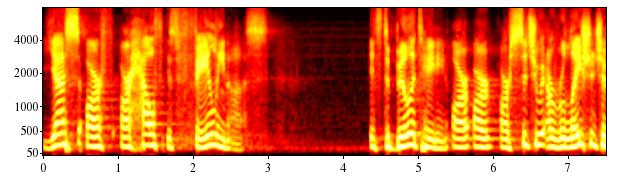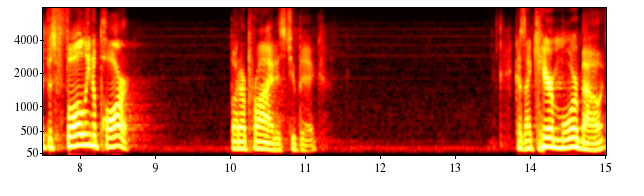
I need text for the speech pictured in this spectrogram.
Yes, our, our health is failing us. It's debilitating. Our, our, our, situa- our relationship is falling apart but our pride is too big. Because I care more about,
